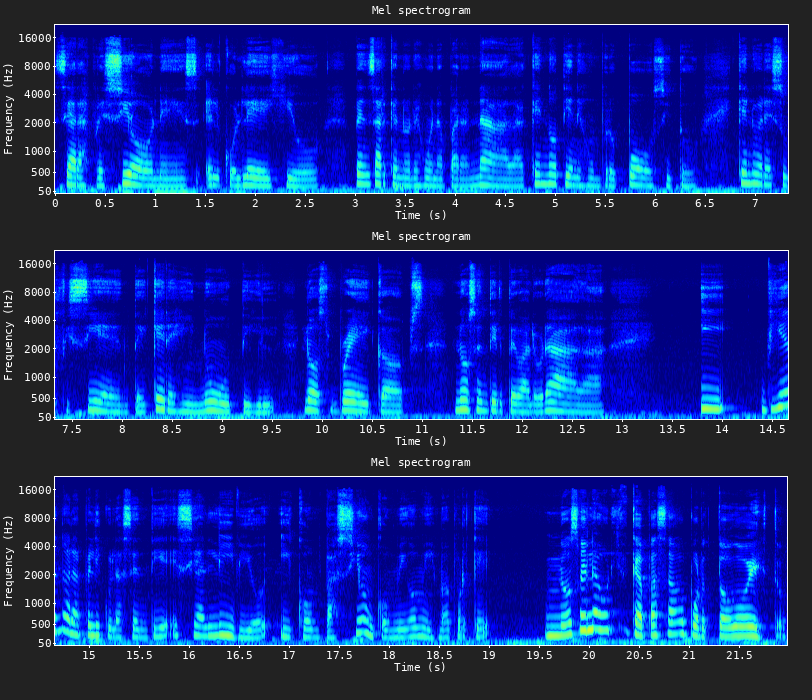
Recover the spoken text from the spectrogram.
sea las presiones, el colegio, pensar que no eres buena para nada, que no tienes un propósito, que no eres suficiente, que eres inútil, los breakups, no sentirte valorada. Y viendo la película sentí ese alivio y compasión conmigo misma porque no soy la única que ha pasado por todo esto.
